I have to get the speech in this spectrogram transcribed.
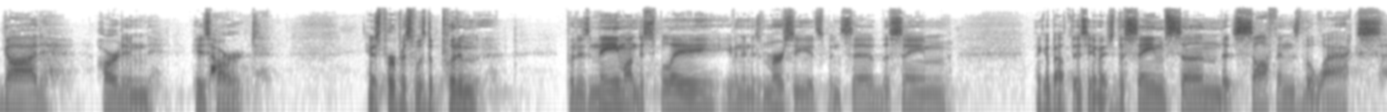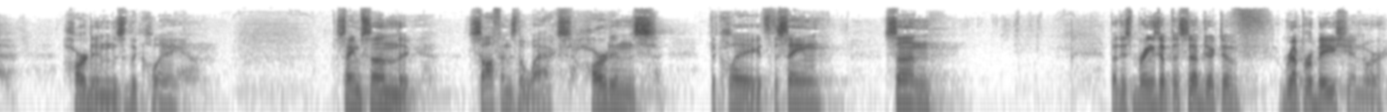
God hardened his heart. And his purpose was to put him, put his name on display, even in his mercy. It's been said the same. Think about this image the same sun that softens the wax hardens the clay. Same sun that softens the wax hardens the clay. It's the same sun. But this brings up the subject of reprobation or,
